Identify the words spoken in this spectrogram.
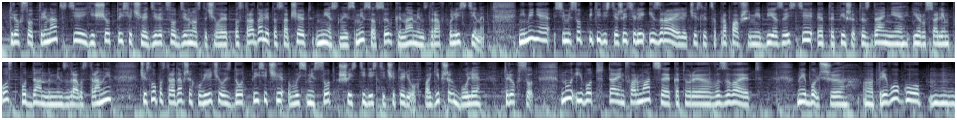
313, еще 1990 человек пострадали. Это сообщают местные СМИ со ссылкой на Минздрав Палестины. Не менее 750 жителей Израиля числятся пропавшими без вести. Это пишет издание «Иерусалим-Пост». По данным Минздрава страны, число пострадавших увеличилось до 1864. Погибших более 300. Ну и вот та информация, которая вызывает наибольшую э, тревогу.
